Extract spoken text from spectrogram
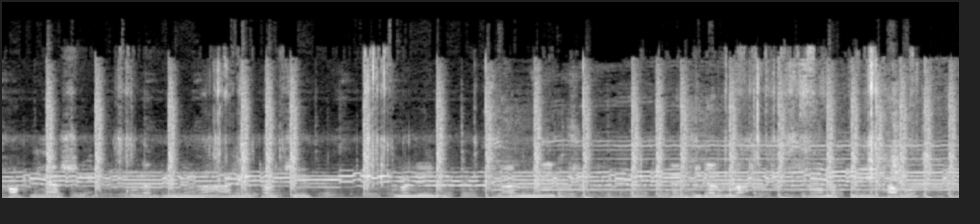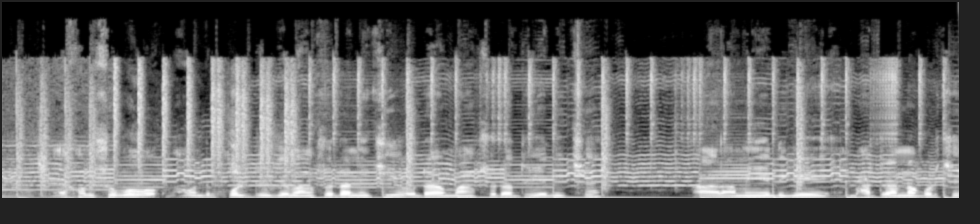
সব নিয়ে আসছে ওগুলো ধনিয়া আর এটা হচ্ছে আমাদের লাল মিরিচ, এটা জিরা গুঁড়া। তো আমরা পিকনিক খাব? এখন শুভ, আমাদের পোলট্রির যে মাংসটা নিচ্ছি, ওটা মাংসটা ধুয়ে দিচ্ছে। আর আমি এদিকে ভাত রান্না করছি।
